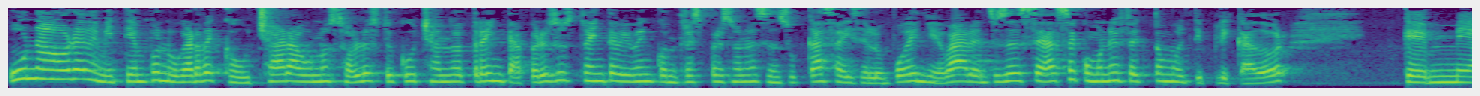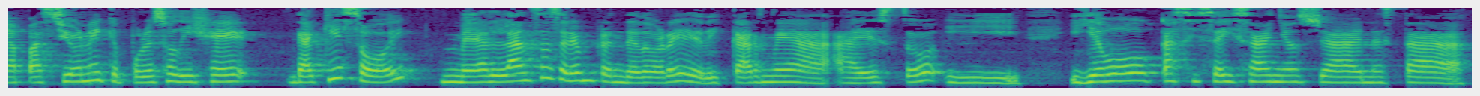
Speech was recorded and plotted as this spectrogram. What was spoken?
una hora de mi tiempo, en lugar de coachar a uno solo, estoy coachando a 30, pero esos 30 viven con tres personas en su casa y se lo pueden llevar. Entonces se hace como un efecto multiplicador que me apasiona y que por eso dije, de aquí soy, me lanzo a ser emprendedora y dedicarme a, esto y, llevo casi seis años ya en esta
